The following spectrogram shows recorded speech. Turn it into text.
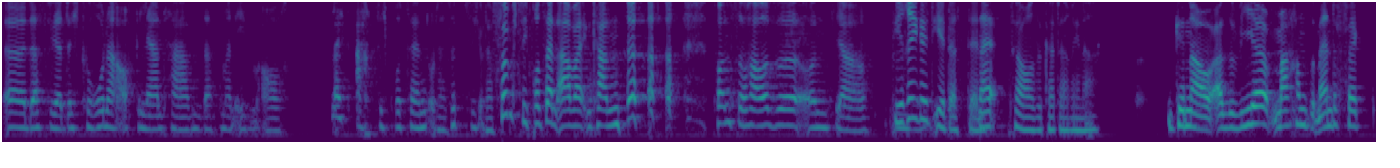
äh, dass wir durch Corona auch gelernt haben, dass man eben auch vielleicht 80 Prozent oder 70 oder 50 Prozent arbeiten kann von zu Hause und ja. Wie regelt ihr das denn Nein. zu Hause, Katharina? Genau, also wir machen es im Endeffekt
